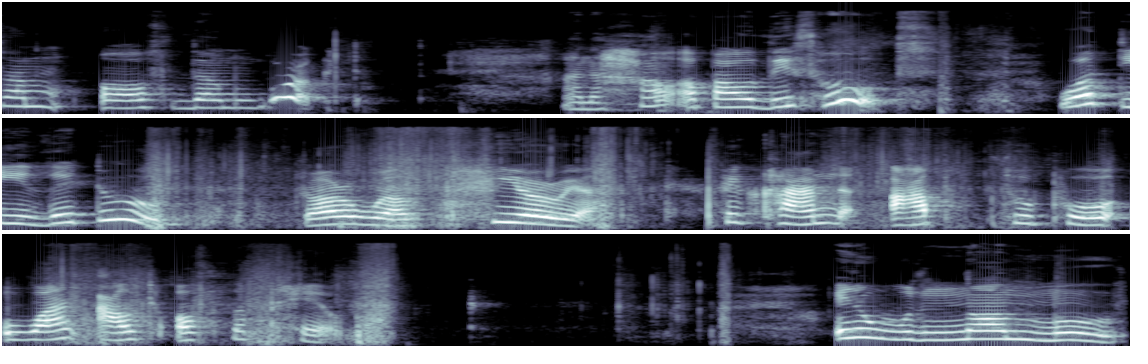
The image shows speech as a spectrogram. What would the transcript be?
some of them worked. And how about these hoops? What did they do? George was curious. He climbed up to pull one out of the pail. It would not move.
